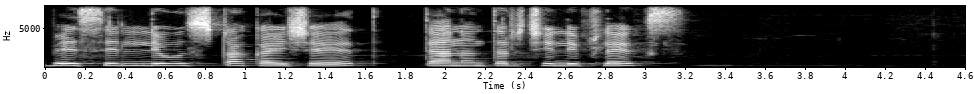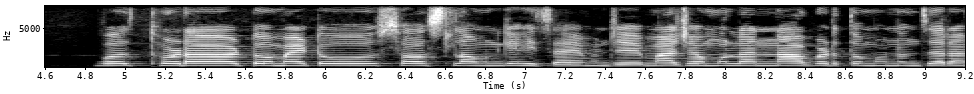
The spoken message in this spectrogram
बेसिल लिव्स टाकायचे आहेत. त्यानंतर चिली फ्लेक्स व थोडा टोमॅटो सॉस लावून घ्यायचा आहे. म्हणजे माझ्या मुलांना आवडतं म्हणून जरा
